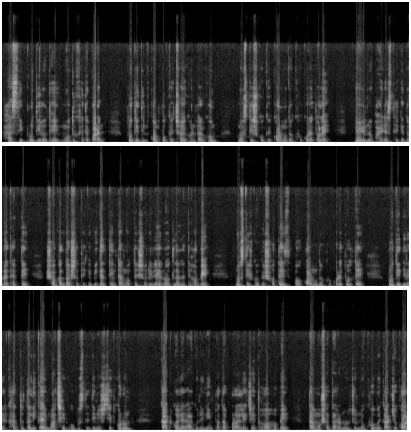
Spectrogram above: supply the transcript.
হাসি প্রতিরোধে মধু খেতে পারেন। প্রতিদিন কমপক্ষে ছয় ঘণ্টার ঘুম। মস্তিষ্ককে কর্মদক্ষ করে তোলে। বিভিন্ন ভাইরাস থেকে দূরে থাকতে সকাল দশটা থেকে বিকেল তিনটার মধ্যে শরীরে রোদ লাগাতে হবে। মস্তিষ্ককে সতেজ ও কর্মদক্ষ করে তুলতে প্রতিদিনের খাদ্য তালিকায় মাছের উপস্থিতি নিশ্চিত করুন। কাঠকয়লার আগুনে নিমপাতা পোড়ালে যে ধোয়া হবে, তা মশা তাড়ানোর জন্য খুবই কার্যকর।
